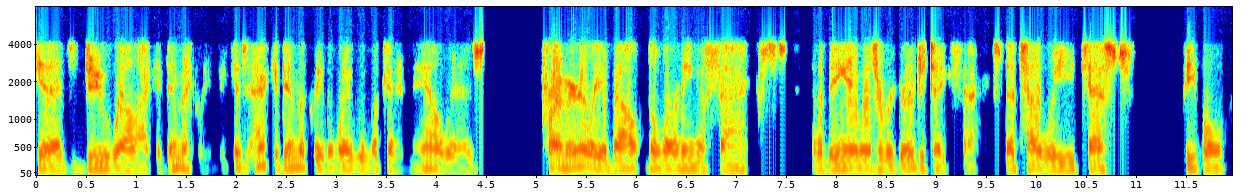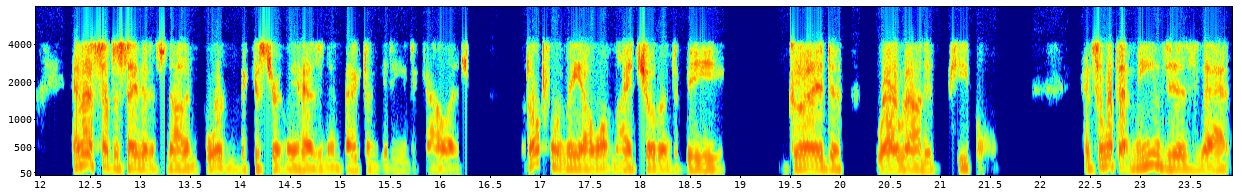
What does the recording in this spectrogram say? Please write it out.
kids do well academically because academically, the way we look at it now is primarily about the learning of facts and the being able to regurgitate facts. That's how we test people. And that's not to say that it's not important because certainly it has an impact on getting into college. But ultimately, I want my children to be good, well rounded people. And so what that means is that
